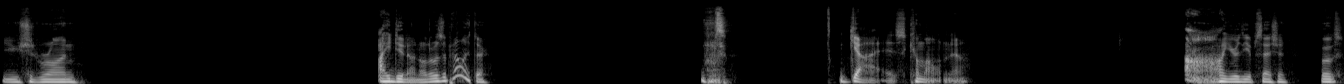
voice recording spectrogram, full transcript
You should run. I did not know there was a pallet there. Guys, come on now. Ah, oh, you're the obsession. Whoops.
